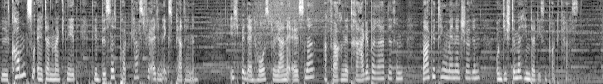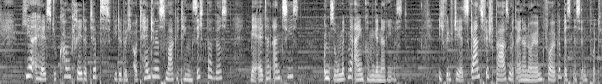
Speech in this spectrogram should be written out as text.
Willkommen zu Elternmagnet, dem Business-Podcast für Elternexpertinnen. Ich bin dein Host Juliane Elsner, erfahrene Trageberaterin, Marketingmanagerin und die Stimme hinter diesem Podcast. Hier erhältst du konkrete Tipps, wie du durch authentisches Marketing sichtbar wirst, mehr Eltern anziehst und somit mehr Einkommen generierst. Ich wünsche dir jetzt ganz viel Spaß mit einer neuen Folge Business Input.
